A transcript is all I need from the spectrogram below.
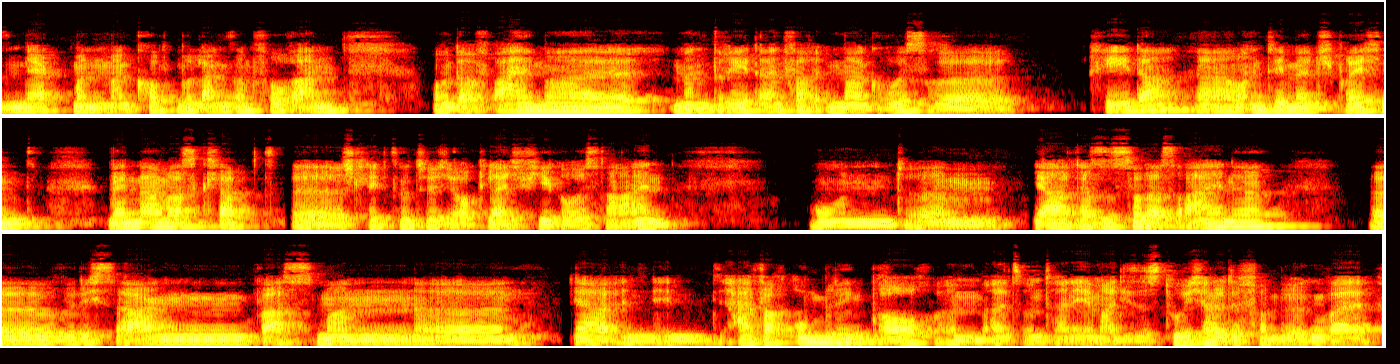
merkt man, man kommt nur langsam voran und auf einmal, man dreht einfach immer größere Räder ja, und dementsprechend, wenn dann was klappt, äh, schlägt es natürlich auch gleich viel größer ein. Und ähm, ja, das ist so das eine äh, würde ich sagen, was man äh, ja in, in einfach unbedingt braucht ähm, als Unternehmer, dieses Durchhaltevermögen, weil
